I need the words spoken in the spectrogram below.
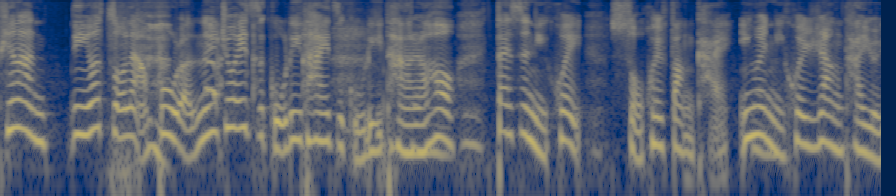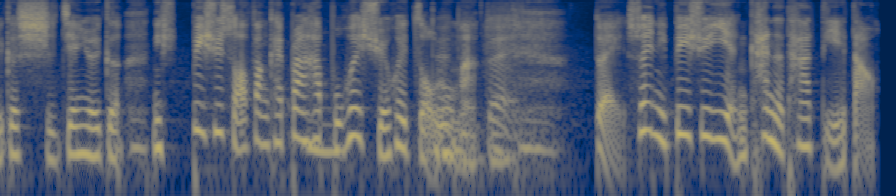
天啊，你又走两步了，那你就一直鼓励他，一直鼓励他，然后但是你会手会放开，因为你会让他有一个时间，有一个你必须手要放开，不然他不会学会走路嘛。对对，对，所以你必须眼看着他跌倒，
